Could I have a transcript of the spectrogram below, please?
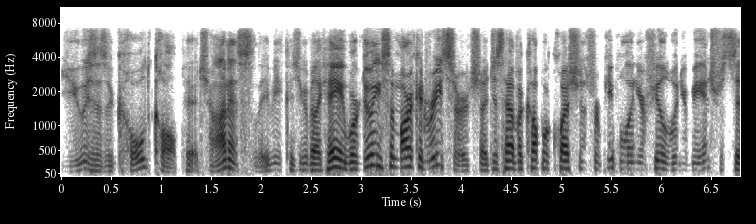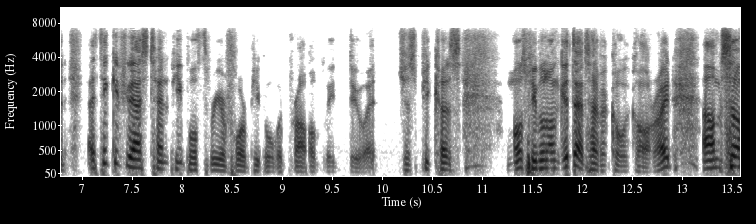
use as a cold call pitch, honestly, because you could be like, hey, we're doing some market research. I just have a couple questions for people in your field. Would you be interested? I think if you ask 10 people, three or four people would probably do it just because most people don't get that type of cold call, right? Um, so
